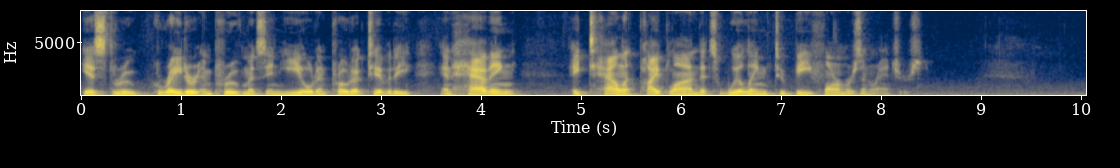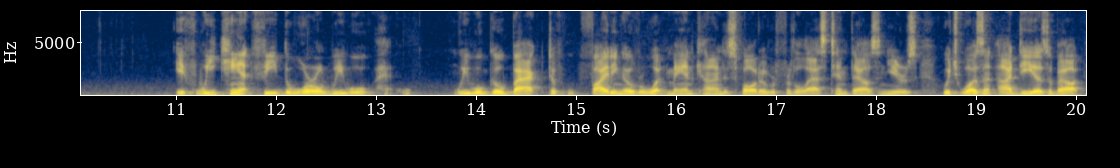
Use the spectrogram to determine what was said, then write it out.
is through greater improvements in yield and productivity and having a talent pipeline that's willing to be farmers and ranchers. If we can't feed the world, we will we will go back to fighting over what mankind has fought over for the last 10,000 years, which wasn't ideas about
